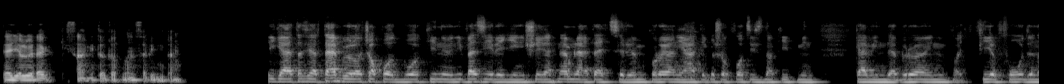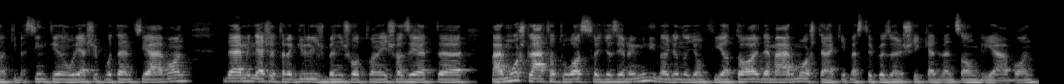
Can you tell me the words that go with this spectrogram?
egyelőre kiszámíthatatlan szerintem. Igen, hát azért ebből a csapatból kinőni vezéregyéniségnek nem lehet egyszerű, amikor olyan játékosok fociznak itt, mint Kevin De Bruyne, vagy Phil Foden, akiben szintén óriási potenciál van, de minden esetre Grillisben is ott van, és azért eh, már most látható az, hogy azért még mindig nagyon-nagyon fiatal, de már most elképesztő közönség kedvenc Angliában.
